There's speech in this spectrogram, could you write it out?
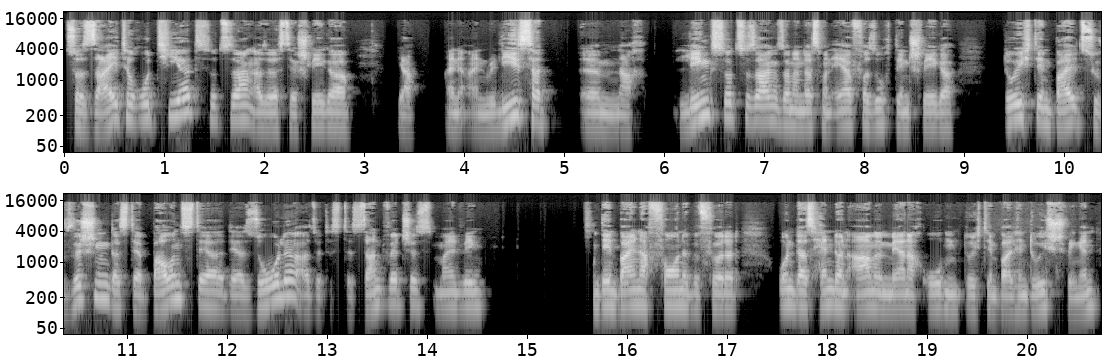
zur Seite rotiert, sozusagen, also dass der Schläger ja eine, ein Release hat ähm, nach links sozusagen, sondern dass man eher versucht, den Schläger durch den Ball zu wischen, dass der Bounce der, der Sohle, also des, des Sandwedges meinetwegen, den Ball nach vorne befördert und dass Hände und Arme mehr nach oben durch den Ball hindurchschwingen.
